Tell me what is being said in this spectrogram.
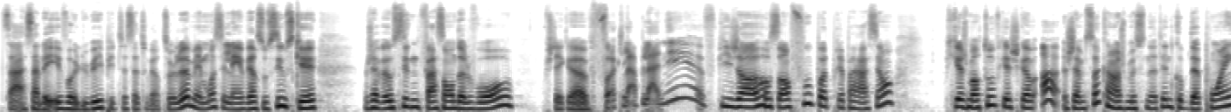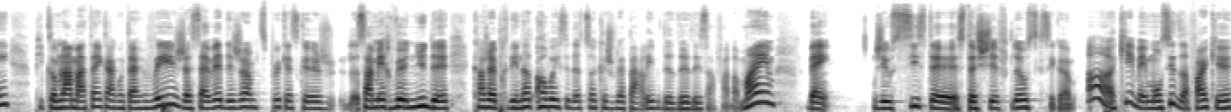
ça ça a évolué puis tu as cette ouverture là, mais moi c'est l'inverse aussi où ce que j'avais aussi une façon de le voir. Puis J'étais comme fuck la planif puis genre on s'en fout pas de préparation. Puis que je me retrouve que je suis comme ah j'aime ça quand je me suis noté une coupe de points puis comme là le matin quand on est arrivé je savais déjà un petit peu qu'est-ce que je, ça m'est revenu de quand j'avais pris des notes ah ouais c'est de ça que je voulais parler puis de, de- des affaires de même ben j'ai aussi ce ce shift là où c'est comme ah ok ben moi aussi des affaires que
